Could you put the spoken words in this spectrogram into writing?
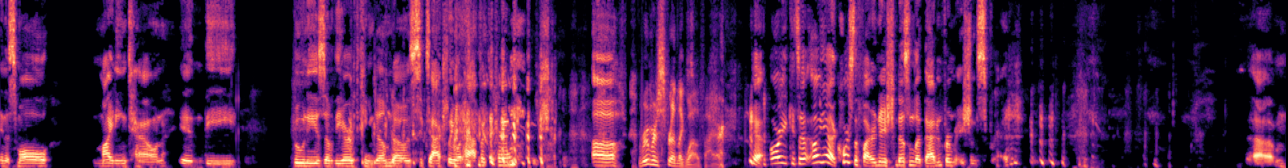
in a small mining town in the boonies of the Earth Kingdom knows exactly what happened to him. uh, Rumors spread like wildfire. yeah, or you could say, "Oh yeah, of course the Fire Nation doesn't let that information spread." um,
